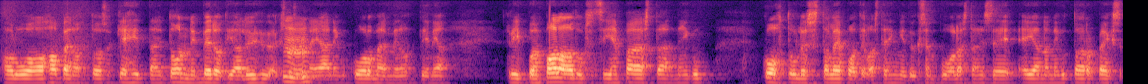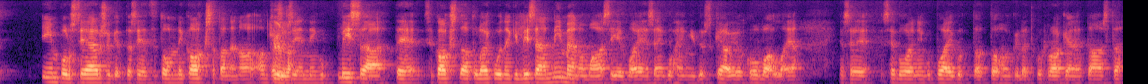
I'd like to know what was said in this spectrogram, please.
haluaa hapenottoonsa kehittää, niin tonnin vedot jää lyhyeksi, Mhm. ne jää niin kuin kolmeen minuuttiin ja riippuen palautukset siihen päästään niin kuin kohtuullisesta lepotilasta hengityksen puolesta, niin se ei anna niin kuin tarpeeksi impulssiärsykettä siihen, että se tonni 200 niin antaisi Kyllä. siihen niin kuin lisää. Te, se 200 tulee kuitenkin lisää nimenomaan siihen vaiheeseen, kun hengitys käy jo kovalla ja, ja se, se voi niin kuin vaikuttaa tuohon kyllä, että kun rakennetaan sitä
